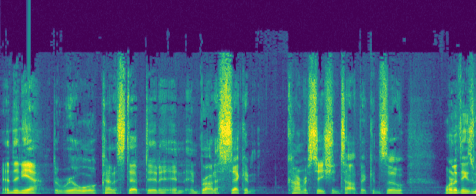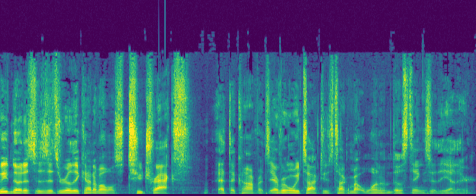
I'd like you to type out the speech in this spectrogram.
And then, yeah, the real world kind of stepped in and, and brought a second conversation topic. And so, one of the things we've noticed is it's really kind of almost two tracks at the conference. Everyone we talk to is talking about one of those things or the other.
